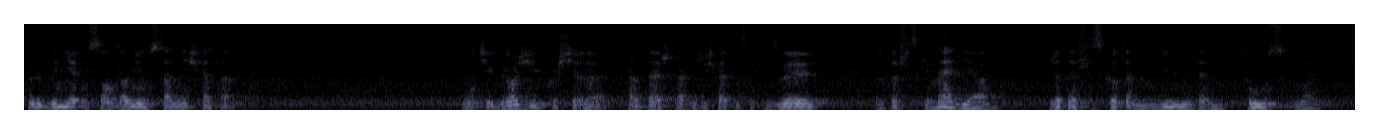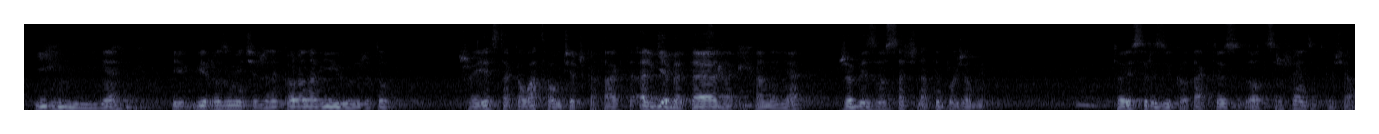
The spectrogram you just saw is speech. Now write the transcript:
który by nie osądzał nieustannie świata. Zobaczcie, grozi w kościele, nam też, tak, że świat jest taki zły, że te wszystkie media, że ten wszystko, ten winny, ten Tusk, nie? I inni, nie? I, rozumiecie, że ten koronawirus, że to, że jest taka łatwa ucieczka, tak? Te LGBT zakichane, nie? Żeby zostać na tym poziomie. To jest ryzyko, tak? To jest odstraszające od kościoła.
